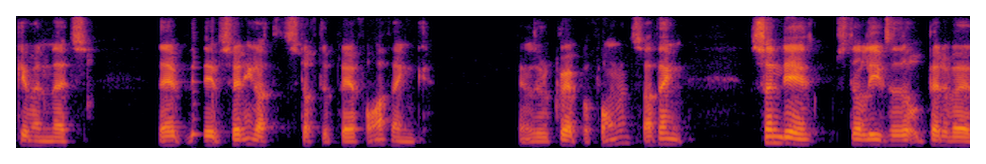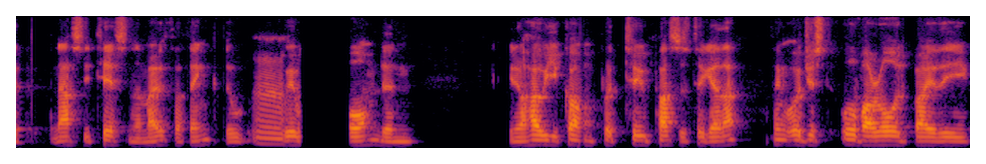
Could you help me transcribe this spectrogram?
given that they've they've certainly got stuff to play for, I think, I think it was a great performance. I think Sunday still leaves a little bit of a nasty taste in the mouth. I think the mm. way we performed and you know how you can't put two passes together. I think we're just overawed by the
